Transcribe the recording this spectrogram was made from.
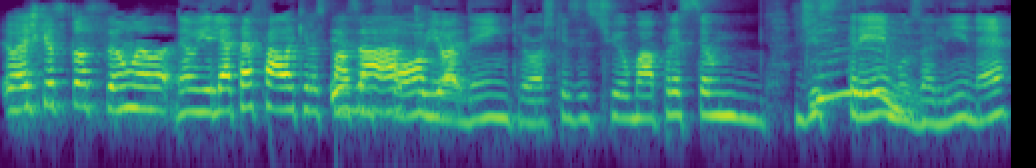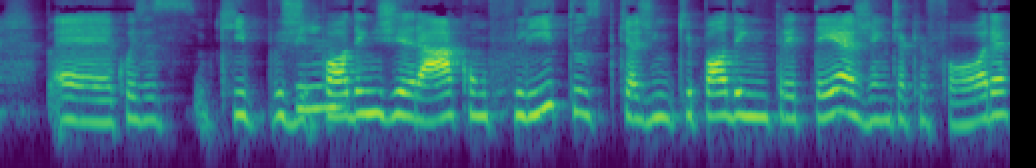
Eu acho que a situação, ela. Não, e ele até fala que eles passam Exato, fome eu... lá dentro. Eu acho que existe uma pressão de Sim. extremos ali, né? É, coisas que Sim. podem gerar conflitos que, a gente, que podem entreter a gente aqui fora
